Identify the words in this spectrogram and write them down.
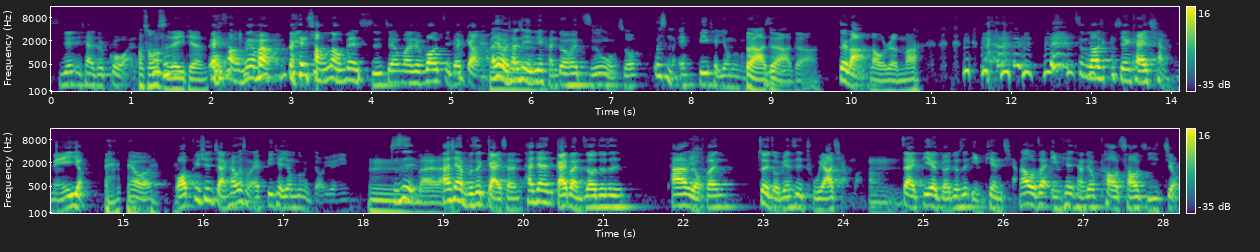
时间一下就过完了，充实的一天，非常没有没有 非常浪费时间，完全不知道自己在干嘛。而且我相信一定很多人会质问我说，为什么 FB 可以用那么多？对啊对啊对啊。对吧？老人吗？是不是要先开抢？没有，没有。我要必须讲一下为什么 FB 可以用这么久的原因。嗯，就是它现在不是改成，它现在改版之后就是它有分最左边是涂鸦墙嘛，嗯，在第二个就是影片墙，然后我在影片墙就泡超级久。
